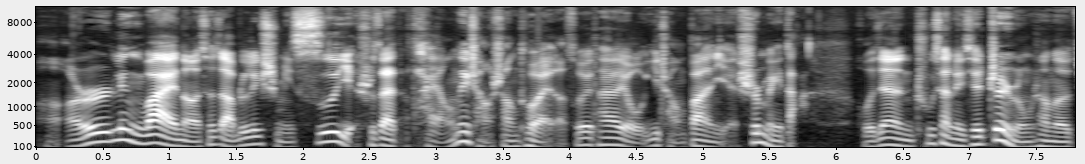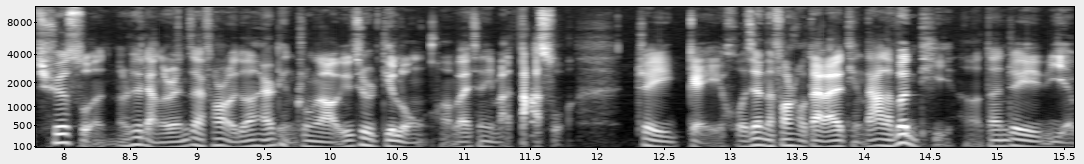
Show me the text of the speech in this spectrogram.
啊。而另外呢，小贾布里史密斯也是在太阳那场伤退的，所以他有一场半也是没打。火箭出现了一些阵容上的缺损，而且两个人在防守端还是挺重要，尤其是狄龙啊，外线一把大锁，这给火箭的防守带来挺大的问题啊。但这也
